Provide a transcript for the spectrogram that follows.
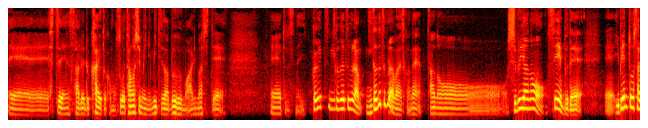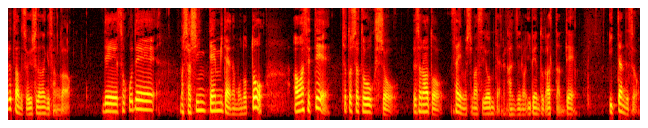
えー、出演される回とかもすごい楽しみに見てた部分もありましてえっ、ー、とですね1ヶ月2ヶ月ぐらい2ヶ月ぐらい前ですかねあの、渋谷の西部で、えイベントをされてたんですよ吉田凪さんがでそこで、まあ、写真展みたいなものと合わせてちょっとしたトークショー。でその後サインもしますよみたいな感じのイベントがあったんで行ったんですよ。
